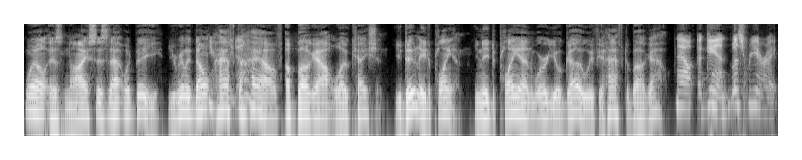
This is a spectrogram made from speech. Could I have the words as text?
Well, as nice as that would be, you really don't You have really to don't. have a bug out location. You do need a plan. You need to plan where you'll go if you have to bug out. Now, again, let's reiterate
